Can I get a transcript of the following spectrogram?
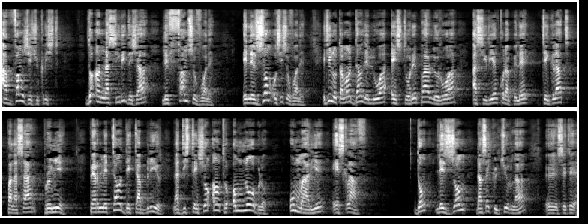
avant Jésus-Christ. Donc en Assyrie déjà, les femmes se voilaient et les hommes aussi se voilaient. Et dit notamment dans les lois instaurées par le roi assyrien qu'on appelait Teglat-Palassar Ier, permettant d'établir la distinction entre hommes nobles ou mariés et esclaves. Donc les hommes dans ces cultures-là, euh, c'était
